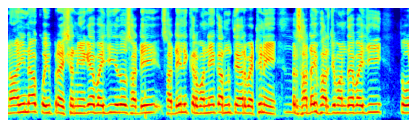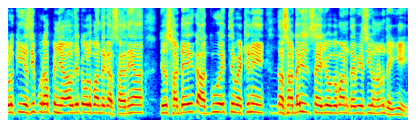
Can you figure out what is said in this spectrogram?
ਨਾ ਜੀ ਨਾ ਕੋਈ ਪ੍ਰੈਸ਼ਰ ਨਹੀਂ ਹੈਗਾ ਬਾਈ ਜੀ। ਜਦੋਂ ਸਾਡੇ ਸਾਡੇ ਲਈ ਕੁਰਬਾਨੀਆਂ ਕਰਨ ਨੂੰ ਤਿਆਰ ਬੈਠੇ ਨੇ ਪਰ ਸਾਡਾ ਹੀ ਫਰਜ਼ ਬਣਦਾ ਹੈ ਬਾਈ ਜੀ ਟੋਲ ਕੀ ਅਸੀਂ ਪੂਰਾ ਪੰਜਾਬ ਦੇ ਟੋਲ ਬੰਦ ਕਰ ਸਕਦੇ ਹਾਂ। ਜਦੋਂ ਸਾਡੇ ਆਗੂ ਇੱਥੇ ਬੈਠੇ ਨੇ ਤਾਂ ਸਾਡਾ ਹੀ ਸਹਿਯੋਗ ਬਣਦਾ ਵੀ ਅਸੀਂ ਉਹਨਾਂ ਨੂੰ ਦਈਏ।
